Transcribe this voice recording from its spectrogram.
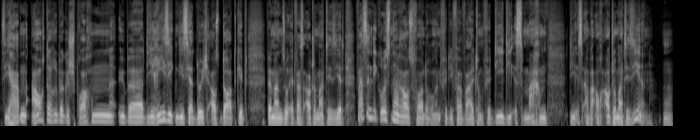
Sie haben auch darüber gesprochen, über die Risiken, die es ja durchaus dort gibt, wenn man so etwas automatisiert. Was sind die größten Herausforderungen für die Verwaltung, für die, die es machen, die es aber auch automatisieren? Hm.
